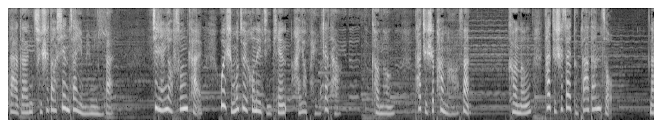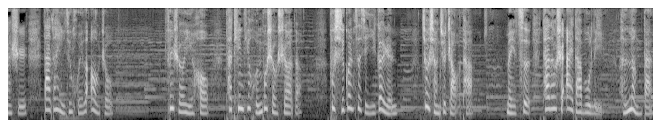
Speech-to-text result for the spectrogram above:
大丹其实到现在也没明白，既然要分开，为什么最后那几天还要陪着他？可能他只是怕麻烦，可能他只是在等大丹走。那时大丹已经回了澳洲。分手以后，他天天魂不守舍的，不习惯自己一个人，就想去找他。每次他都是爱答不理，很冷淡。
